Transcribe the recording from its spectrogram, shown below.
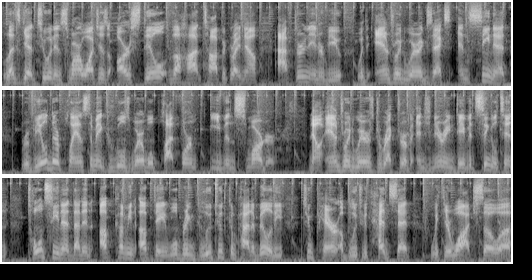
Let's get to it, and smartwatches are still the hot topic right now after an interview with Android Wear execs and CNET revealed their plans to make Google's wearable platform even smarter. Now, Android Wear's Director of Engineering, David Singleton, told CNET that an upcoming update will bring Bluetooth compatibility to pair a Bluetooth headset with your watch. So, uh,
